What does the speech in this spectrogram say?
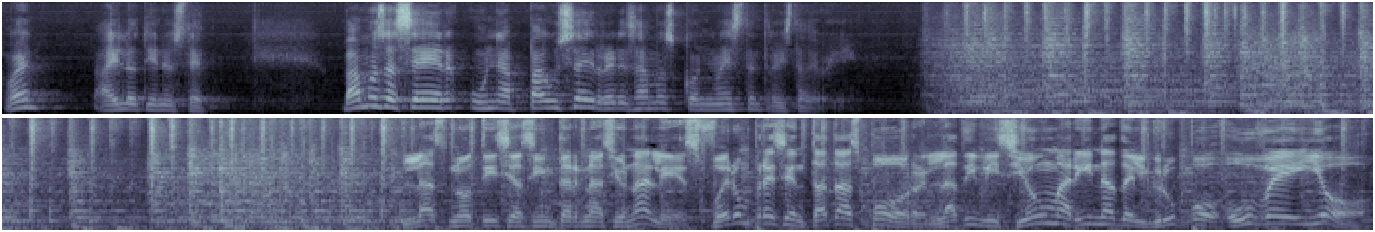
Bueno, ahí lo tiene usted. Vamos a hacer una pausa y regresamos con nuestra entrevista de hoy. Las noticias internacionales fueron presentadas por la División Marina del Grupo VIO.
